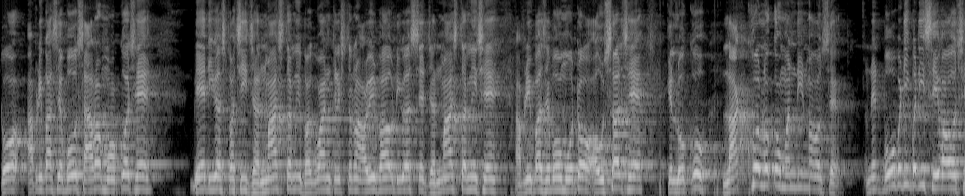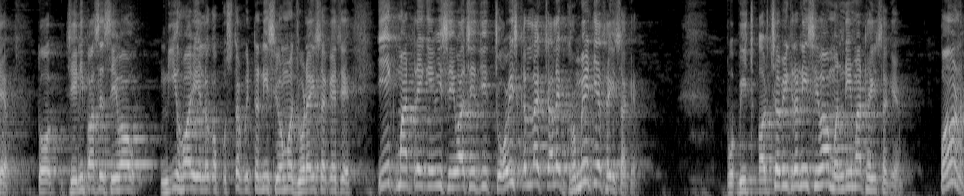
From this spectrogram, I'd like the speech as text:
તો આપણી પાસે બહુ સારો મોકો છે. બે દિવસ પછી જન્માષ્ટમી, ભગવાન કૃષ્ણનો આવિર્ભાવ દિવસ છે, જન્માષ્ટમી છે. આપણી પાસે બહુ મોટો અવસર છે કે લોકો લાખો લોકો મંદિરમાં આવશે. અને બહુ બધી બધી સેવાઓ છે. તો જેની પાસે સેવાઓ નહીં હોય, એ લોકો પુસ્તક વિતરણની સેવામાં જોડાઈ શકે છે. એકમાત્ર એક એવી સેવા છે જે ચોવીસ કલાક ચાલે, ગમે તે થઈ શકે. બીજ અર્ચ વિગ્રહની સેવા મંદિરમાં થઈ શકે. પણ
